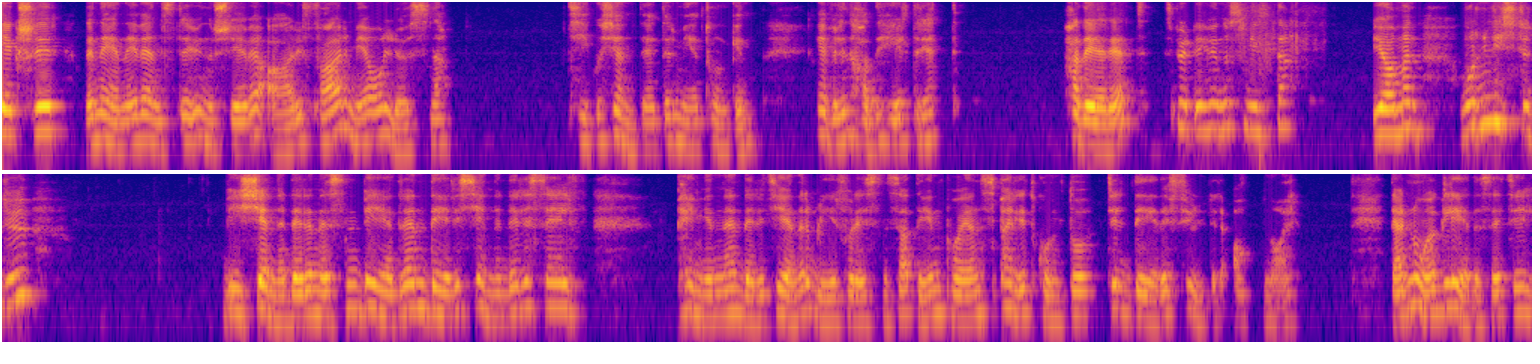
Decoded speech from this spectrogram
jeksler, den ene i venstre underskjeve, er i ferd med å løsne. Tico kjente etter med tungen. Evelyn hadde helt rett. Hadde jeg rett? spurte hun og smilte. Ja, men hvordan visste du vi kjenner dere nesten bedre enn dere kjenner dere selv. Pengene dere tjener blir forresten satt inn på en sperret konto til dere fyller 18 år. Det er noe å glede seg til.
